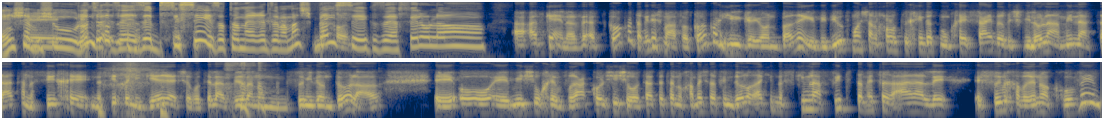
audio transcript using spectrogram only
אין שם אה, מישהו, לא כן, צריך... זה בסיסי, זאת אומרת, זה ממש basic, נכון. זה אפילו לא... אז כן, אז, אז קודם כל תמיד יש מה לעשות, קודם כל היא היגיון בריא, בדיוק כמו שאנחנו לא צריכים להיות מומחי סייבר בשביל לא להאמין להצעת הנסיך אה, בניגריה שרוצה להעביר לנו 20 מיליון דולר, או אה, מישהו, חברה כלשהי שרוצה לתת לנו 5,000 דולר, רק אם נסכים להפיץ את המסר הלאה ל-20 חברינו הקרובים,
